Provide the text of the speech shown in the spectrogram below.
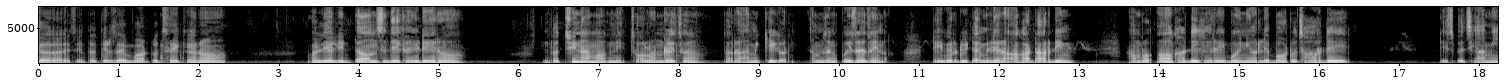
गाइस यतातिर चाहिँ बाटो छेकेर अलिअलि डान्स देखाइदिएर दक्षिणा माग्ने चलन रहेछ तर हामी के गर्ने? हामीसँग पैसा छैन। त्यही भएर दुइटा मिलेर आँखा टारिदिउँ हाम्रो आँखा देखेरै बहिनीहरूले बाटो छार्दे त्यसपछि हामी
